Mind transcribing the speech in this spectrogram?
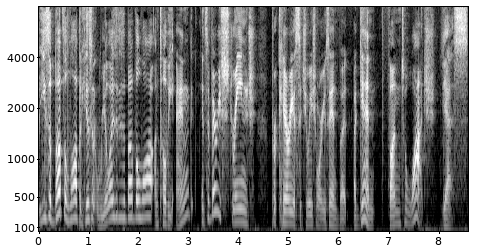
he's above the law, but he doesn't realize that he's above the law until the end. It's a very strange, precarious situation where he's in, but again, fun to watch. Yes,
